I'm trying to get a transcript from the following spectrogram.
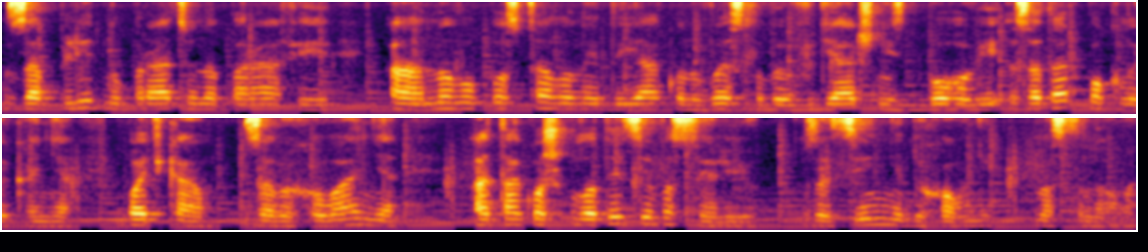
за плідну працю на парафії, а новопоставлений диякон висловив вдячність Богові за дар покликання, батькам за виховання, а також владиці Василію за цінні духовні настанови.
